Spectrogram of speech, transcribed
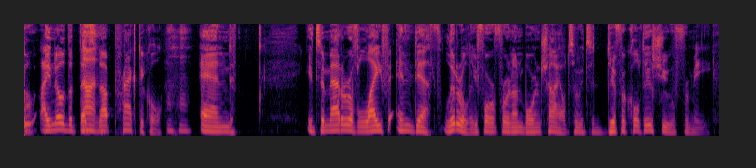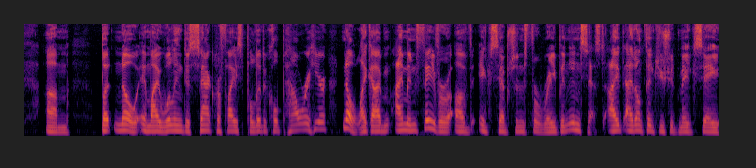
know I know that that's None. not practical. Mhm. And it's a matter of life and death, literally, for, for an unborn child. So it's a difficult issue for me. Um, but no, am I willing to sacrifice political power here? No, like I'm I'm in favor of exceptions for rape and incest. I, I don't think you should make, say,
